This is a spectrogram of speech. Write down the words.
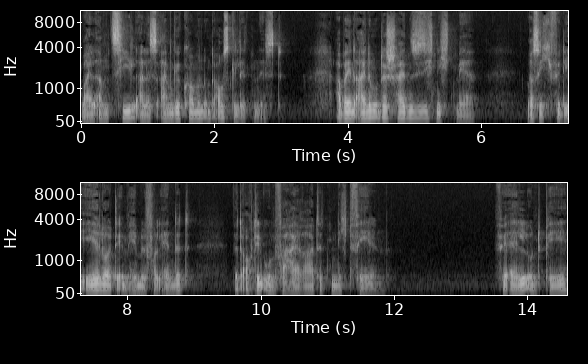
weil am Ziel alles angekommen und ausgelitten ist. Aber in einem unterscheiden sie sich nicht mehr. Was sich für die Eheleute im Himmel vollendet, wird auch den Unverheirateten nicht fehlen. Für L und P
